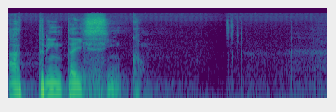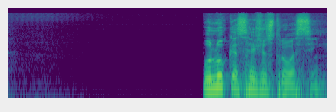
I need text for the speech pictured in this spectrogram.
a 35. O Lucas registrou assim:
